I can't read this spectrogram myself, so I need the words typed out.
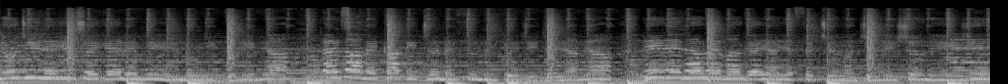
မျိုးကြီးနဲ့ယူဆခဲ့တဲ့မင်းမုန်ကြီးကိုနေများတိုင်းစားမဲ့ကတိချင်တဲ့သူနဲ့ကြွေးကြည့်တဲ့များနေနေနောက်လည်းမကြရရဲ့သက်ချင်မှချင်နေရှုံနေရဲ့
